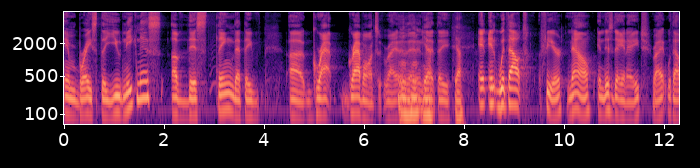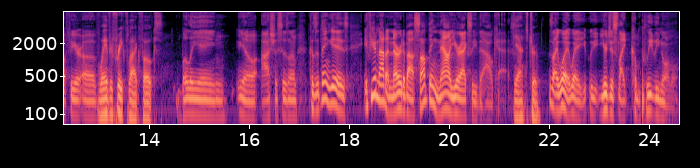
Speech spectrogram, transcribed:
embrace the uniqueness of this thing that they uh, grab grab onto, right? And, and yeah. that they Yeah. and and without fear now in this day and age, right? Without fear of Wave your freak flag, folks. bullying, you know, ostracism. Because the thing is, if you're not a nerd about something, now you're actually the outcast. Yeah, it's true. It's like, wait, wait, you- you're just like completely normal.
